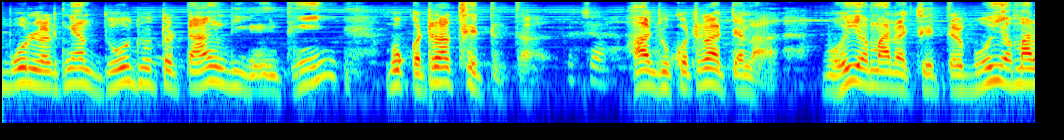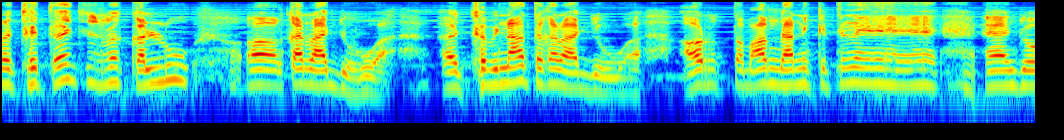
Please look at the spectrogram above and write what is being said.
वो लड़कियाँ दो जो तो टांग दी गई थी वो कटरा क्षेत्र था। अच्छा। हाँ जो कटरा चला। वही हमारा क्षेत्र, वही हमारा क्षेत्र है जिसमें कल्लू का राज्य हुआ छविनाथ का राज्य हुआ। और तमाम जाने कितने जो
